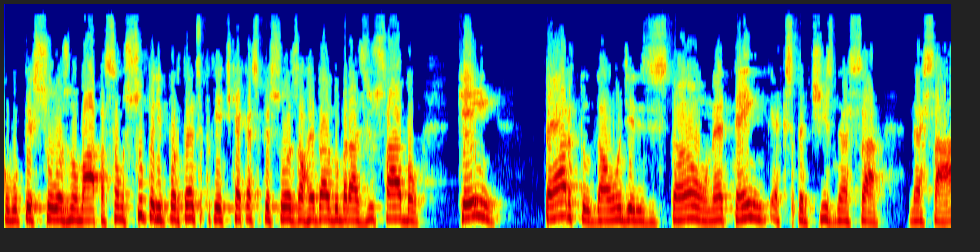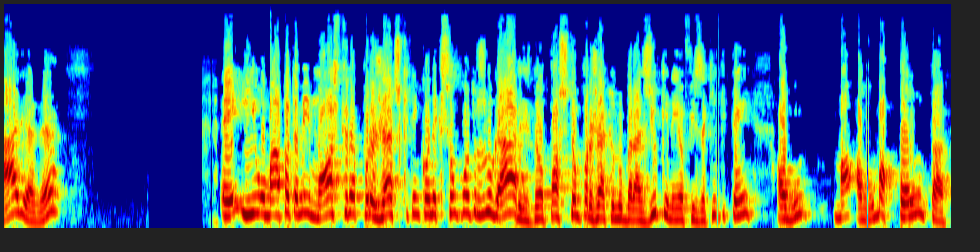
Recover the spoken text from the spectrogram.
como pessoas no mapa, são super importantes, porque a gente quer que as pessoas ao redor do Brasil saibam quem, perto da onde eles estão, né, tem expertise nessa, nessa área, né, e, e, o mapa também mostra projetos que têm conexão com outros lugares. Então eu posso ter um projeto no Brasil, que nem eu fiz aqui, que tem algum, uma, alguma ponta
